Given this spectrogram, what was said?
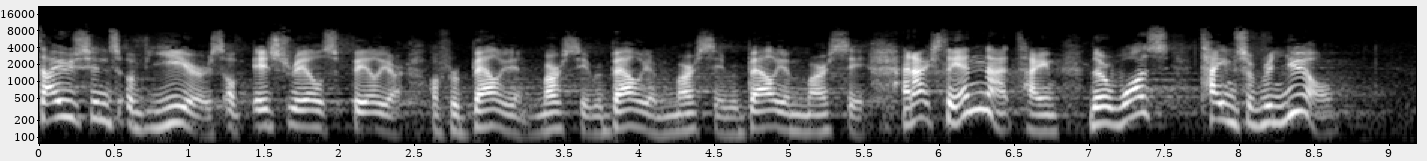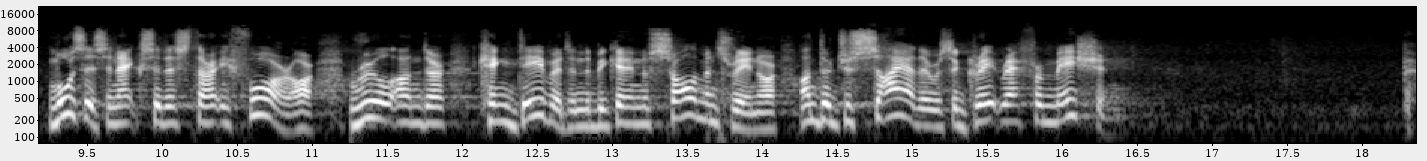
thousands of years of Israel's failure, of rebellion, mercy, rebellion, mercy, rebellion, mercy. And actually, in that time, there was times of renewal. Moses in Exodus 34, or rule under King David in the beginning of Solomon's reign, or under Josiah, there was a great reformation. But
